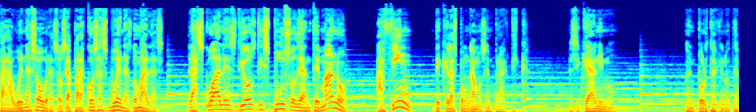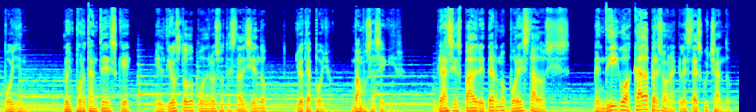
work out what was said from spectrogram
Para buenas obras, o sea, para cosas buenas, no malas, las cuales Dios dispuso de antemano a fin de que las pongamos en práctica. Así que ánimo, no importa que no te apoyen, lo importante es que el Dios Todopoderoso te está diciendo, yo te apoyo, vamos a seguir. Gracias Padre Eterno por esta dosis. Bendigo a cada persona que la está escuchando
